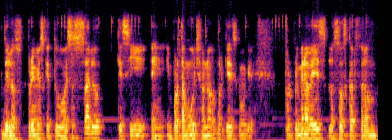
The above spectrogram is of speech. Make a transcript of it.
de los premios que tuvo. Eso es algo que sí eh, importa mucho, ¿no? Porque es como que por primera vez los Oscars fueron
